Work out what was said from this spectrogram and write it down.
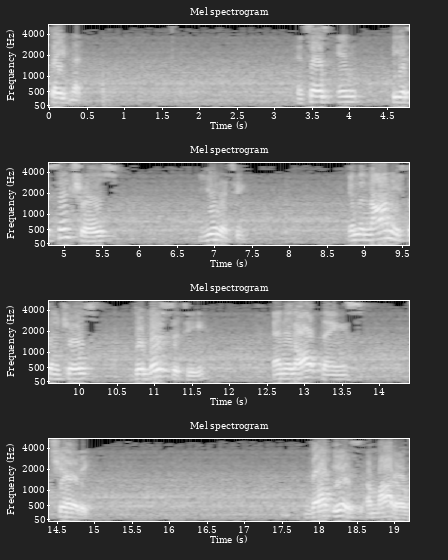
statement. It says, in the essentials, unity. In the non essentials, diversity. And in all things, charity. That is a motto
